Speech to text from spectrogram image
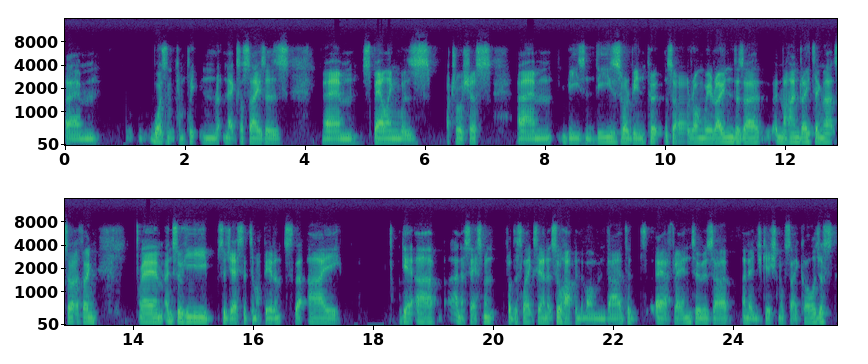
um, wasn't completing written exercises. Um, spelling was atrocious. Um, B's and D's were being put the sort of wrong way around as a in my handwriting, that sort of thing. Um, and so he suggested to my parents that I get a, an assessment for dyslexia. And it so happened that mum and dad had uh, a friend who was a, an educational psychologist.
